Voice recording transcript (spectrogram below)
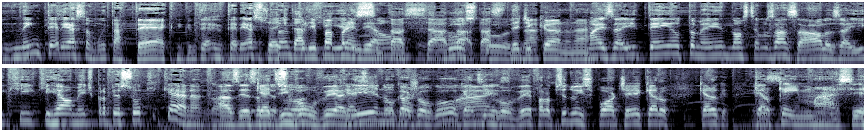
nem interessa muito a técnica, inter- interessa o Você que tanto tá ali pra eles aprender, tá se- tá- tá se gostosos, dedicando, né? Mas aí tem eu também, nós temos as aulas aí que, que realmente pra pessoa que quer, né? Exato. Às vezes a Quer pessoa desenvolver quer ali, desenvolver nunca um jogou, quer desenvolver, fala, preciso de um esporte aí, quero, quero, quero queimar esse,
